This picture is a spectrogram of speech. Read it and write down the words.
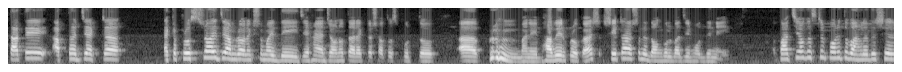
তাতে আপনার যে একটা একটা প্রশ্রয় যে আমরা অনেক সময় দেই যে হ্যাঁ জনতার একটা স্বতঃস্ফূর্ত মানে ভাবের প্রকাশ, সেটা আসলে দঙ্গলবাজির মধ্যে নেই। পাঁচই আগস্টের পরে তো বাংলাদেশের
